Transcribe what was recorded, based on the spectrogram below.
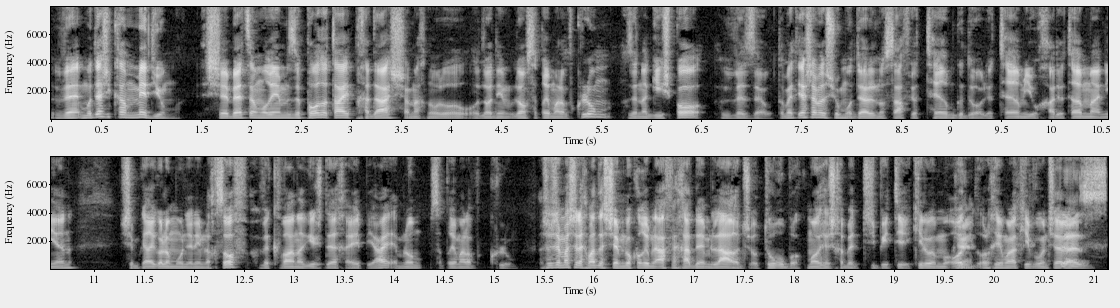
ומודל שנקרא מדיום, שבעצם אומרים זה prototype חדש, אנחנו עוד לא יודעים, לא מספרים עליו כלום, זה נגיש פה וזהו. זאת אומרת יש שם איזשהו מודל נוסף יותר גדול, יותר מיוחד, יותר מעניין, שהם כרגע לא מעוניינים לחשוף, וכבר נגיש דרך ה-API, הם לא מספרים עליו כלום. אני חושב שמה שנחמד זה שהם לא קוראים לאף אחד מהם large או טורבו, כמו שיש לך ב-GPT, כאילו הם מאוד כן. הולכים על הכיוון של אז,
